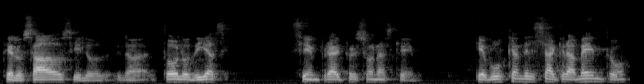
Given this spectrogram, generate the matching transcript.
que los sábados y los, la, todos los días siempre hay personas que, que buscan del sacramento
